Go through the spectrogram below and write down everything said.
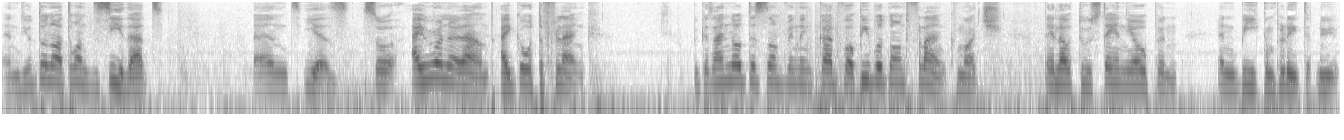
and you do not want to see that. And yes, so I run around. I go to flank because I noticed something in COD 4. People don't flank much. They love to stay in the open and be completely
